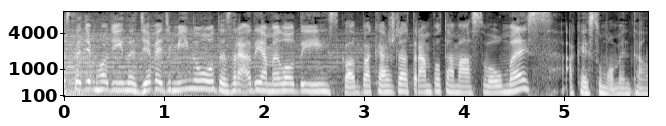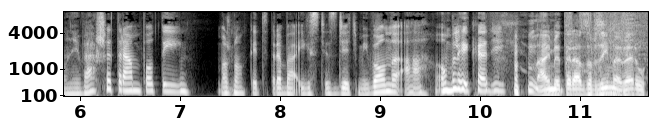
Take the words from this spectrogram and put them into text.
7 hodín 9 minút z Rádia Melody. Skladba Každá trampota má svoj mes. Aké sú momentálne vaše trampoty? Možno keď treba ísť s deťmi von a obliekať ich. Najmä teraz v zime veru.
